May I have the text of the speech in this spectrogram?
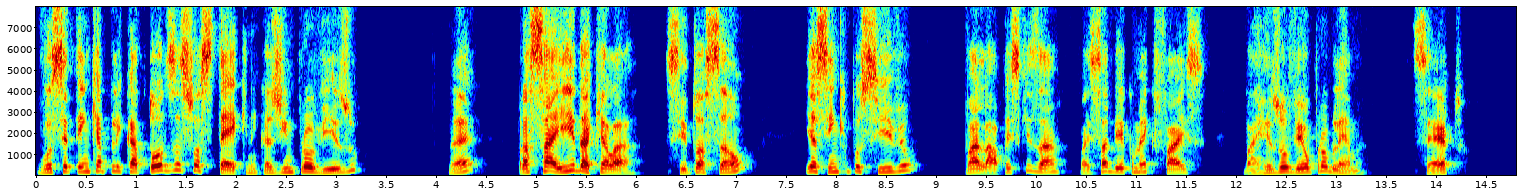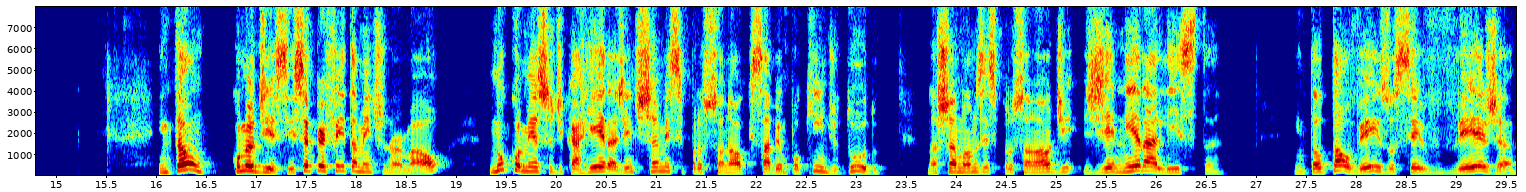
você tem que aplicar todas as suas técnicas de improviso, né, para sair daquela situação e assim que possível, vai lá pesquisar, vai saber como é que faz, vai resolver o problema, certo? Então, como eu disse, isso é perfeitamente normal. No começo de carreira, a gente chama esse profissional que sabe um pouquinho de tudo, nós chamamos esse profissional de generalista. Então, talvez você veja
